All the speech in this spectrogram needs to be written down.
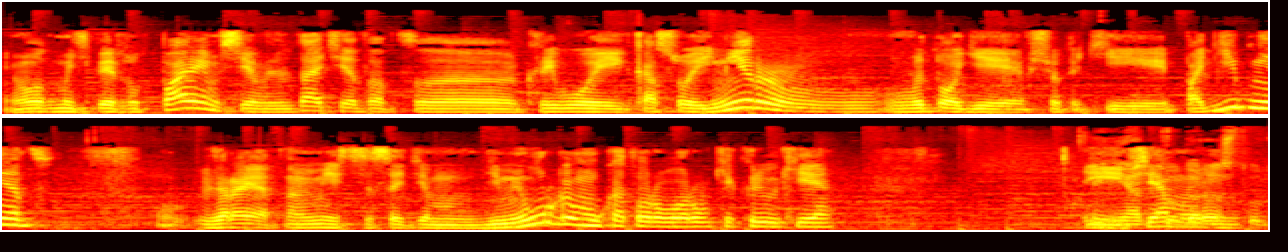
И вот мы теперь тут паримся, в результате этот э, кривой и косой мир в итоге все-таки погибнет. Вероятно, вместе с этим демиургом, у которого руки-крюки. И, и все мы, растут.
